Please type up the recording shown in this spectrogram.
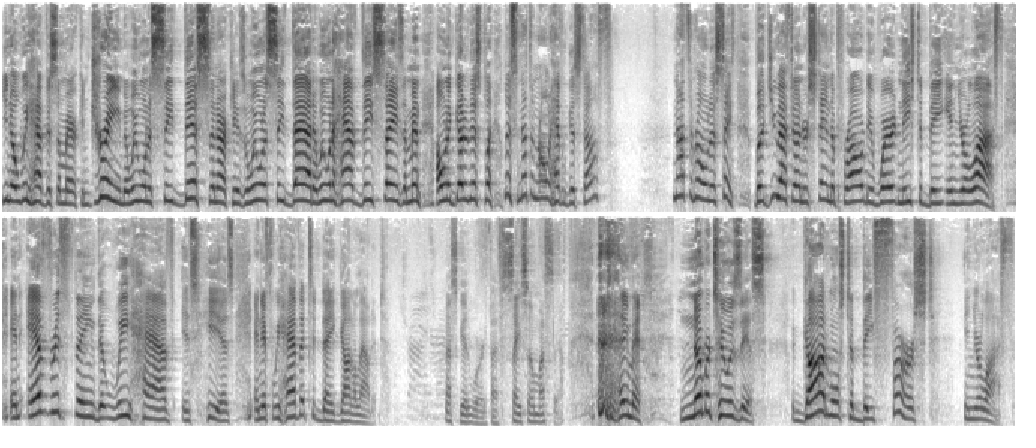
you know, we have this American dream and we want to see this in our kids and we want to see that and we want to have these things. And man, I want to go to this place. Listen, nothing wrong with having good stuff. Nothing wrong with those things. But you have to understand the priority of where it needs to be in your life. And everything that we have is His. And if we have it today, God allowed it. That's a good word if I say so myself. Amen. Number two is this God wants to be first in your life.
